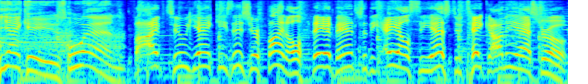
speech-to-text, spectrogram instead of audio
Yankees win. 5 2 Yankees is your final. They advance to the ALCS to take on the Astros.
